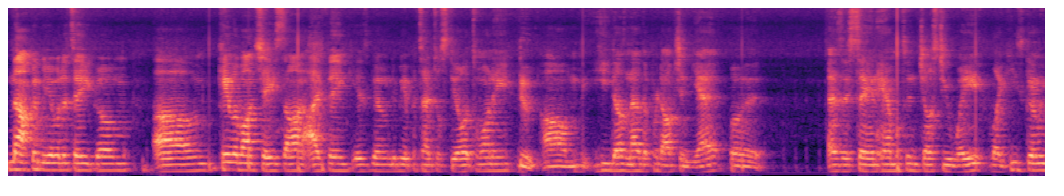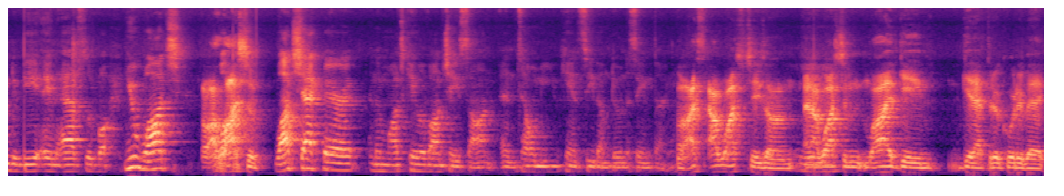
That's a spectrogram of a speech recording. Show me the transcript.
not gonna be able to take them. Um, K'Lavon Chaisson, I think, is going to be a potential steal at twenty. dude. Um, he doesn't have the production yet, but as they say in Hamilton, just you wait. Like he's going to be an absolute ball. You watch, Oh, I Well- watched him. watch Shaq Barrett, and then watch K'Lavon Chaisson, and tell me you can't see them doing the same thing. Oh, I, I watched Chaisson, and I watched him live game get after the quarterback.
